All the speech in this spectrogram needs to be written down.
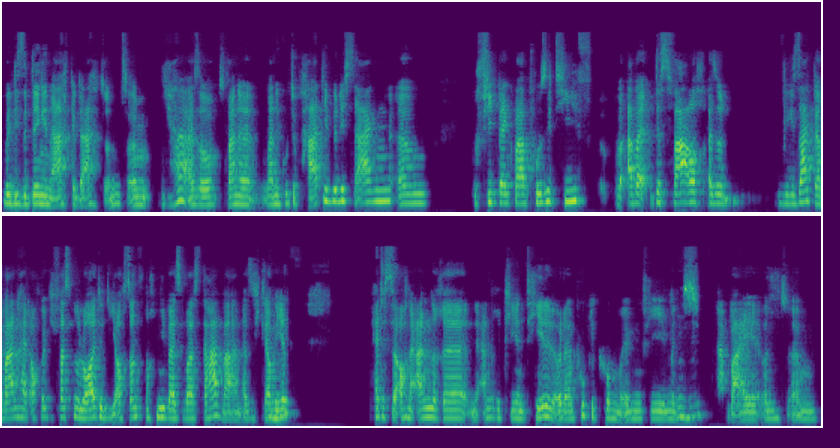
über diese Dinge nachgedacht. Und ähm, ja, also es war eine, war eine gute Party, würde ich sagen. Ähm, Feedback war positiv, aber das war auch, also wie gesagt, da waren halt auch wirklich fast nur Leute, die auch sonst noch nie bei sowas da waren. Also ich glaube, mhm. jetzt hättest du auch eine andere, eine andere Klientel oder ein Publikum irgendwie mit mhm. dabei. Und ähm,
